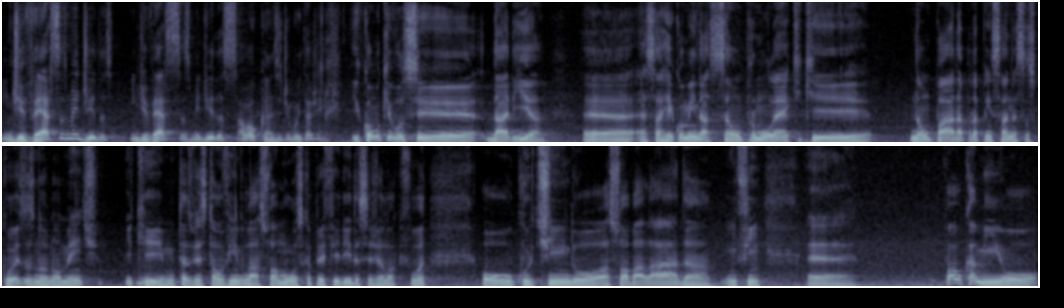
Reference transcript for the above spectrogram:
em diversas medidas, em diversas medidas ao alcance de muita gente. E como que você daria é, essa recomendação para o moleque que não para para pensar nessas coisas normalmente e que uhum. muitas vezes está ouvindo lá a sua música preferida, seja lá o que for, ou curtindo a sua balada, enfim. É, qual o caminho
